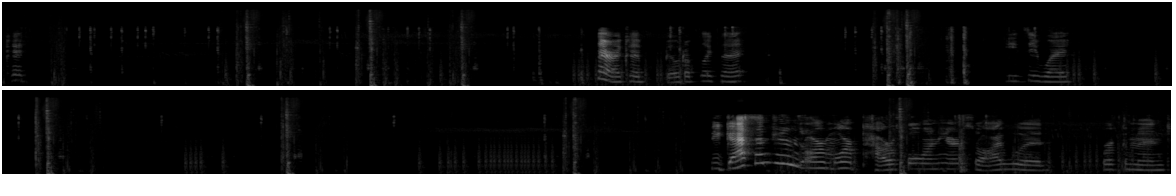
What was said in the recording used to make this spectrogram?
okay. There, I could build up like that. Easy way. The gas engines are more powerful on here, so I would recommend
